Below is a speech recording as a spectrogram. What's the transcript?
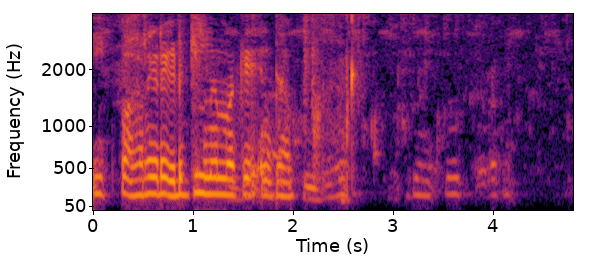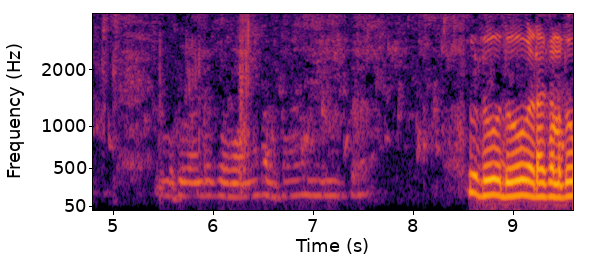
ഈ പാറയുടെ ഇടുക്കിൽ നിന്നൊക്കെ എന്റെ ഇതോ ഇതോ കിടക്കണം ഇതോ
